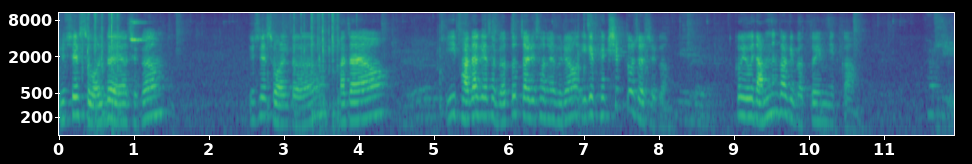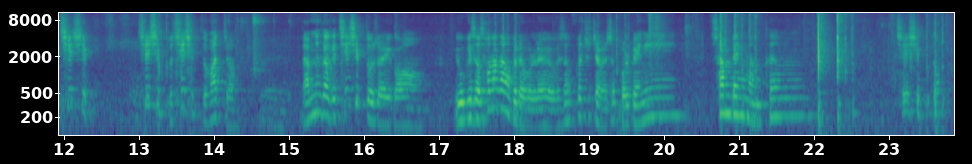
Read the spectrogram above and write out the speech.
UCS 월드예요, 지금. UCS 월드. 맞아요? 이 바닥에서 몇 도짜리 선을 그려? 이게 110도죠, 지금. 그럼 여기 남는 각이 몇 도입니까? 80. 70. 70도, 70도 맞죠? 남는 각이 70도죠, 이거. 여기서 선 하나 그려볼래요? 여기서 끝주점에서 골뱅이 300만큼 70도?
